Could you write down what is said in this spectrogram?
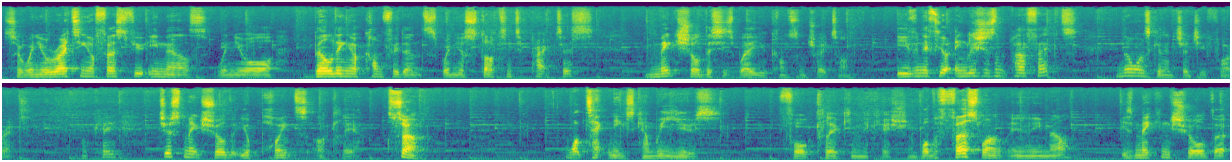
So when you're writing your first few emails, when you're building your confidence, when you're starting to practice, make sure this is where you concentrate on. Even if your English isn't perfect, no one's going to judge you for it. Okay? Just make sure that your points are clear. So, what techniques can we use for clear communication? Well, the first one in an email is making sure that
